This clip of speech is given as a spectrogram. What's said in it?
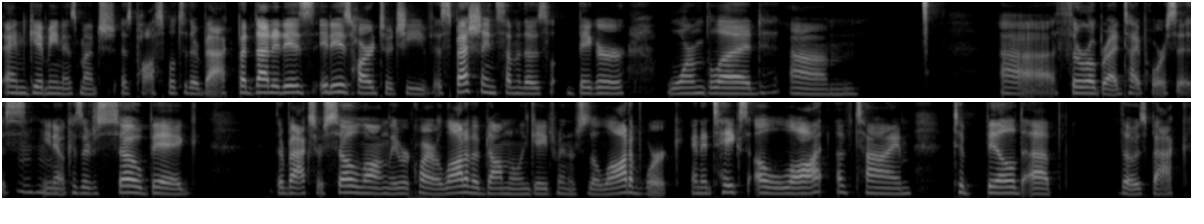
and giving as much as possible to their back. But that it is it is hard to achieve especially in some of those bigger warm blood um, uh, thoroughbred type horses mm-hmm. you know because they're just so big. Their backs are so long. They require a lot of abdominal engagement which is a lot of work. And it takes a lot of time to build up those back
